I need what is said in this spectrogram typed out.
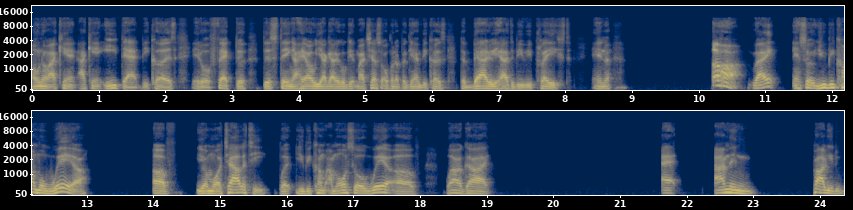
oh no i can't i can't eat that because it'll affect the this thing. I oh yeah i gotta go get my chest open up again because the battery had to be replaced. And ah, right? And so you become aware of your mortality, but you become, I'm also aware of, wow, God, at I'm in probably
